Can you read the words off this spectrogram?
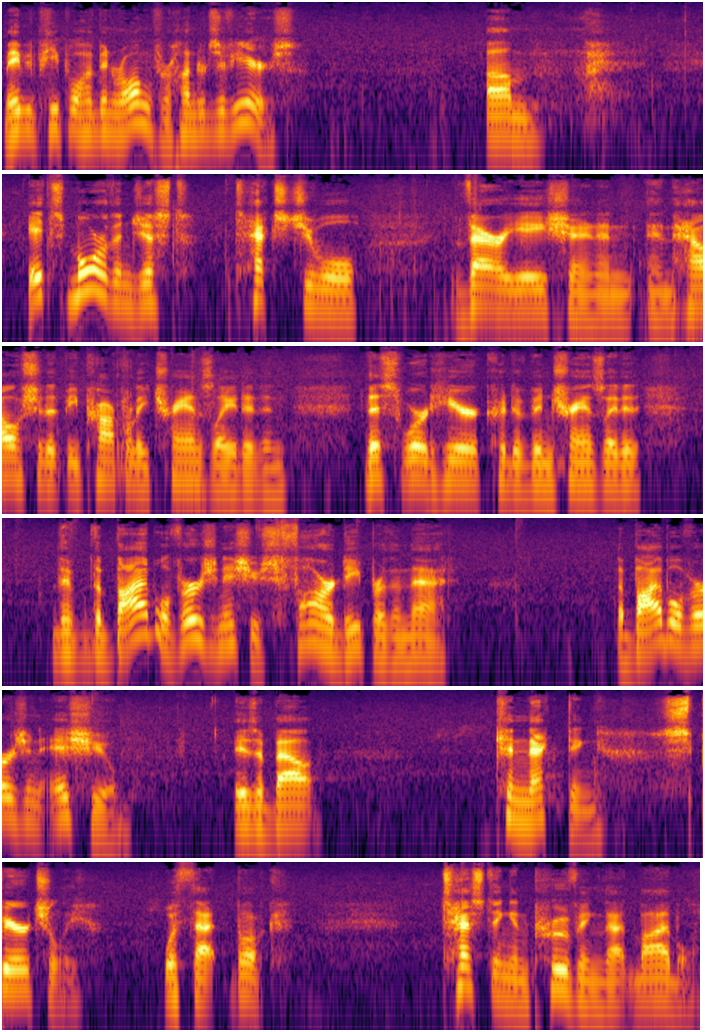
maybe people have been wrong for hundreds of years." Um it's more than just textual variation and and how should it be properly translated and this word here could have been translated. The, the Bible version issue is far deeper than that. The Bible version issue is about connecting spiritually with that book, testing and proving that Bible,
